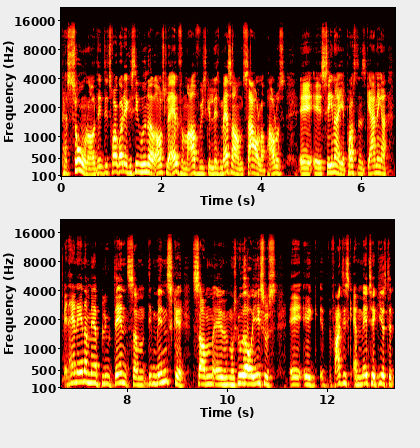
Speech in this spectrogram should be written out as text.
person, og det, det tror jeg godt, jeg kan sige uden at afsløre alt for meget, for vi skal læse masser om Saul og Paulus øh, øh, senere i Apostlenes Gerninger, men han ender med at blive den, som det menneske, som øh, måske ud over Jesus, øh, øh, faktisk er med til at give os den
